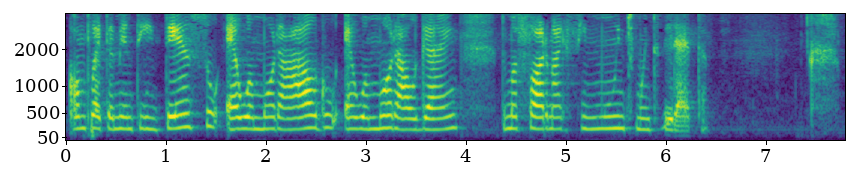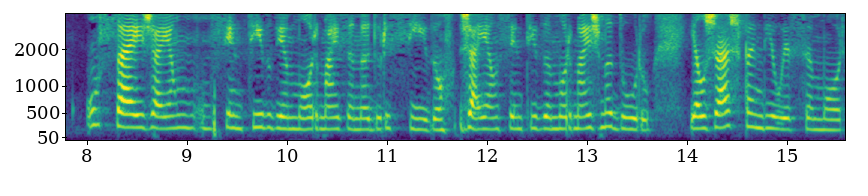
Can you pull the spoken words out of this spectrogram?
completamente intenso, é o amor a algo, é o amor a alguém, de uma forma assim muito, muito direta. O 6 já é um, um, sentido de amor mais amadurecido, já é um sentido de amor mais maduro. Ele já expandiu esse amor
